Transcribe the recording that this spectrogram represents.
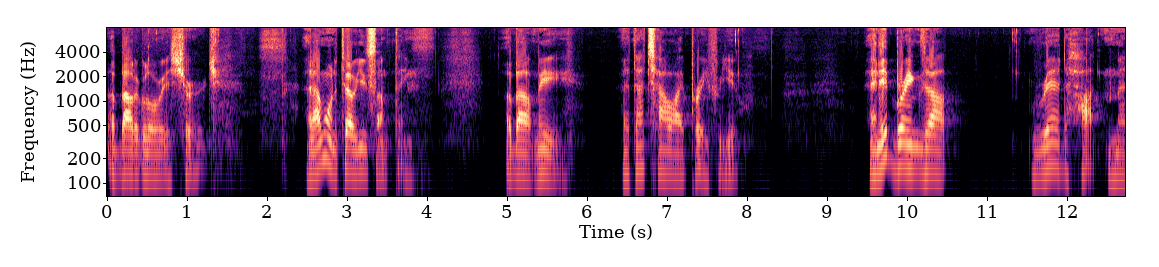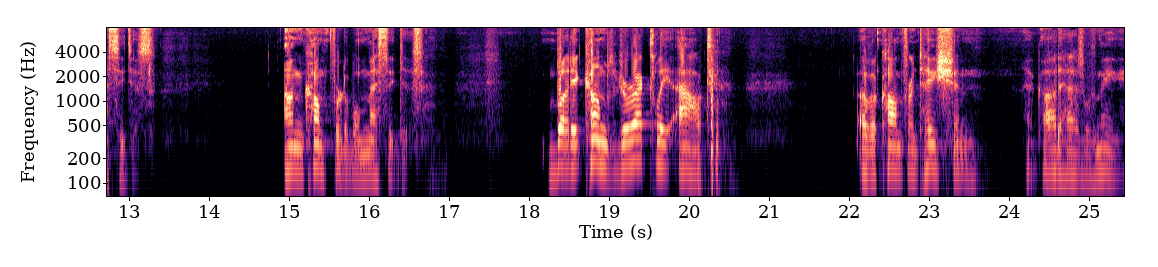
about a glorious church. And I want to tell you something about me that that's how I pray for you. And it brings out red hot messages uncomfortable messages. But it comes directly out of a confrontation that God has with me.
